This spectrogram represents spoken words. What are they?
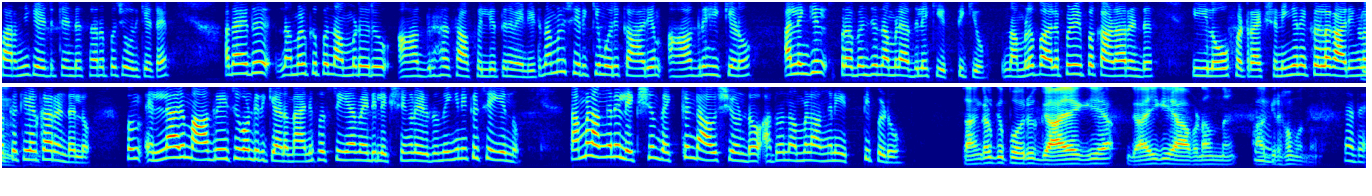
പറഞ്ഞു കേട്ടിട്ടുണ്ട്. സാർ ഇപ്പോൾ ചോദിക്കട്ടെ. അതായത് നമ്മൾക്കിപ്പോൾ നമ്മുടെ ഒരു ആഗ്രഹ സാഫല്യത്തിന് വേണ്ടിയിട്ട് നമ്മൾ ശരിക്കും ഒരു കാര്യം ആഗ്രഹിക്കണോ? അല്ലെങ്കിൽ പ്രപഞ്ചം നമ്മളെ അതിലേക്ക് എത്തിക്കോ? നമ്മൾ പലപ്പോഴും ഇപ്പോൾ കാണാറുണ്ട് ഈ ലോ ഓഫ് അട്രാക്ഷൻ ഇങ്ങനെയൊക്കെയുള്ള കാര്യങ്ങളൊക്കെ കേൾക്കാറുണ്ടല്ലോ. അപ്പം എല്ലാവരും ആഗ്രഹിച്ചുകൊണ്ടിരിക്കുകയാണ്. മാനിഫെസ്റ്റ് ചെയ്യാൻ വേണ്ടി ലക്ഷ്യങ്ങൾ എഴുതുന്നു. ഇങ്ങനെയൊക്കെ ചെയ്യുന്നു. നമ്മൾ അങ്ങനെ ലക്ഷ്യം വെക്കേണ്ട ആവശ്യമുണ്ടോ? അതോ നമ്മൾ അങ്ങനെ എത്തിപ്പെടുമോ താങ്കൾക്കിപ്പോൾ ഒരു ഗായകിയ ഗായികയാവണം എന്ന് ആഗ്രഹം വന്നു അതെ.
